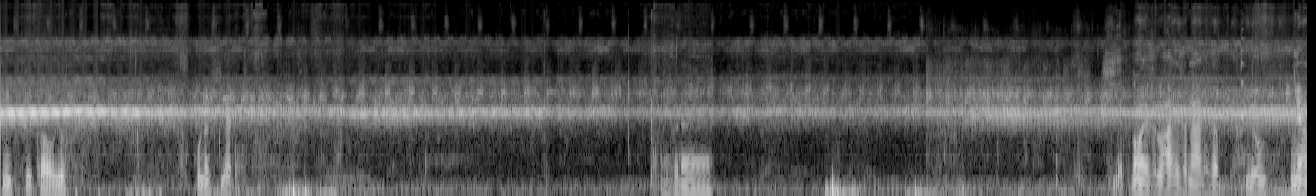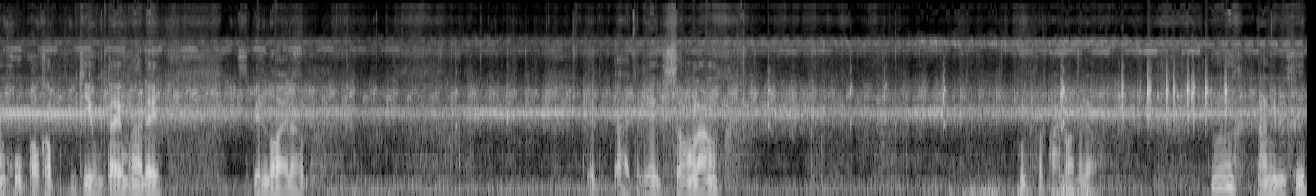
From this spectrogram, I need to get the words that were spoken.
นี่คือเกาอยู่คุณน่ะเขียดนี่ก็นะเขียดน้อยก็หลายขนาดเลยครับ เดี๋ยวยางคูบเอาครับเมื่อกี้ผมไต่มาได้สิเป็นร้อยแล้วครับเดี๋ยวอาจจะเหลืออีกสองหลังคุณขับผ่านออกมาแล้ว หลังนี้ไปคืบ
